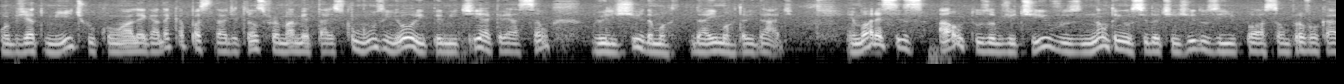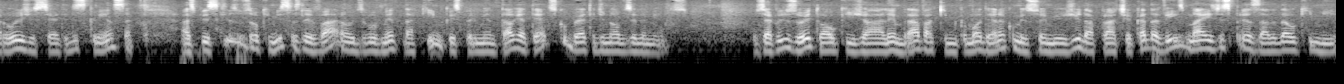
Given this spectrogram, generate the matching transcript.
um objeto mítico com a alegada capacidade de transformar metais comuns em ouro e permitir a criação do elixir da imortalidade. Embora esses altos objetivos não tenham sido atingidos e possam provocar hoje certa descrença, as pesquisas dos alquimistas levaram ao desenvolvimento da química experimental e até a descoberta de novos elementos. No século XVIII, algo que já lembrava a química moderna começou a emergir da prática cada vez mais desprezada da alquimia.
